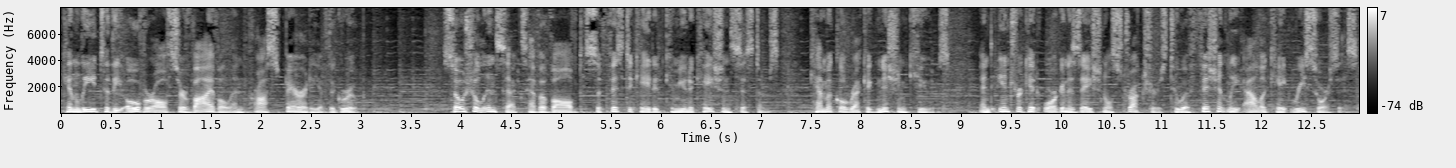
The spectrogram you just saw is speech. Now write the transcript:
can lead to the overall survival and prosperity of the group. Social insects have evolved sophisticated communication systems, chemical recognition cues, and intricate organizational structures to efficiently allocate resources,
